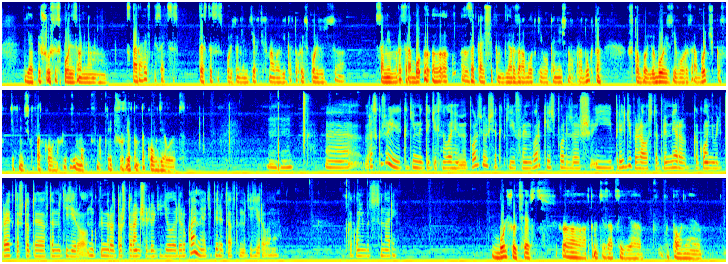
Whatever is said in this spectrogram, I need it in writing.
Я пишу с использованием, стараюсь писать с, тесты с использованием тех технологий, которые используются самим разработ... Э, э, заказчиком для разработки его конечного продукта чтобы любой из его разработчиков, технически подкованных людей, мог посмотреть, что же там такого делают. Угу. Расскажи, какими ты технологиями пользуешься, какие фреймворки используешь, и приведи, пожалуйста, пример какого-нибудь проекта, что ты автоматизировал. Ну, к примеру, то, что раньше люди делали руками, а теперь это автоматизировано. Какой-нибудь сценарий. Большую часть э, автоматизации я выполняю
